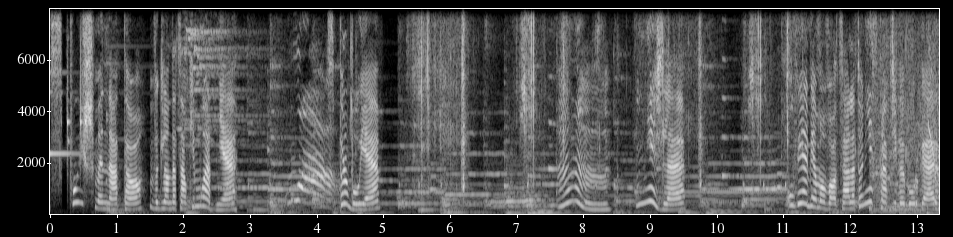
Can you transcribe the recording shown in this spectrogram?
Spójrzmy na to. Wygląda całkiem ładnie. Spróbuję. Mmm, nieźle. Uwielbiam owoce, ale to nie jest prawdziwy burger.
